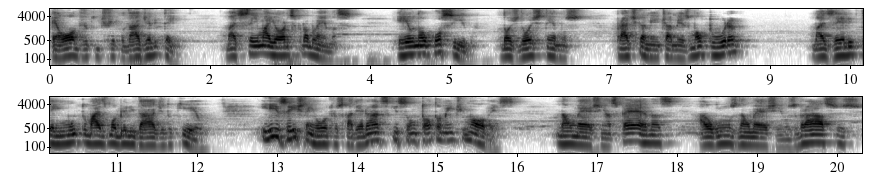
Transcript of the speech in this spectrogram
é óbvio que dificuldade ele tem mas sem maiores problemas. Eu não consigo. Nós dois temos praticamente a mesma altura, mas ele tem muito mais mobilidade do que eu. E existem outros cadeirantes que são totalmente imóveis. Não mexem as pernas, alguns não mexem os braços.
